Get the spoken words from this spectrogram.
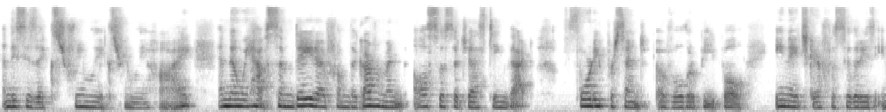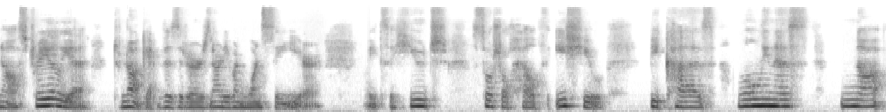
And this is extremely, extremely high. And then we have some data from the government also suggesting that 40% of older people in aged care facilities in Australia do not get visitors, not even once a year. It's a huge social health issue because loneliness not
